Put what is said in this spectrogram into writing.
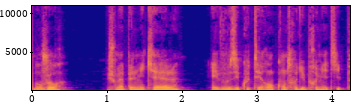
Bonjour, je m'appelle Michael et vous écoutez Rencontre du premier type.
